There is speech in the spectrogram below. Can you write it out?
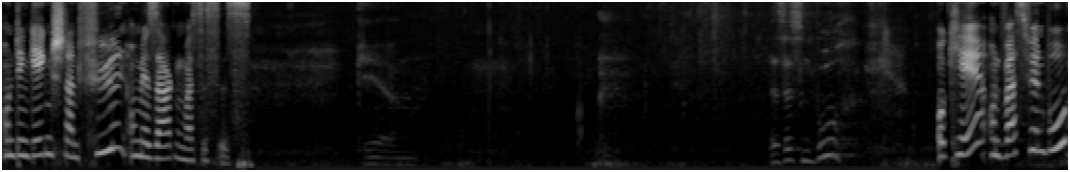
und den Gegenstand fühlen und mir sagen, was es ist. Okay, ähm das ist ein Buch. Okay, und was für ein Buch?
